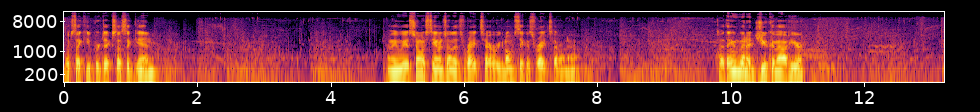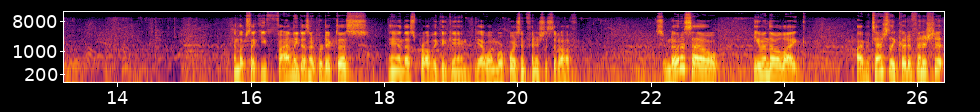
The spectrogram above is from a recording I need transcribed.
Looks like he predicts us again. I mean, we have so much damage on his right tower. We can almost take his right tower now. So I think I'm going to juke him out here. And looks like he finally doesn't predict us. And that's probably a good game. Yeah, one more poison finishes it off. So notice how, even though, like, I potentially could have finished it,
